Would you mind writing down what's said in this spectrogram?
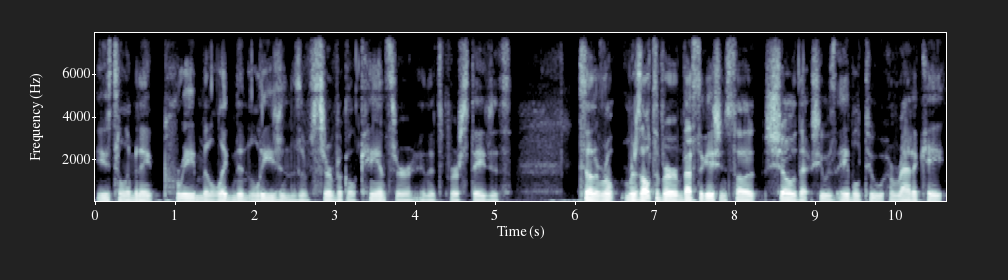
used to eliminate pre-malignant lesions of cervical cancer in its first stages. So the re- results of her investigation saw, show that she was able to eradicate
